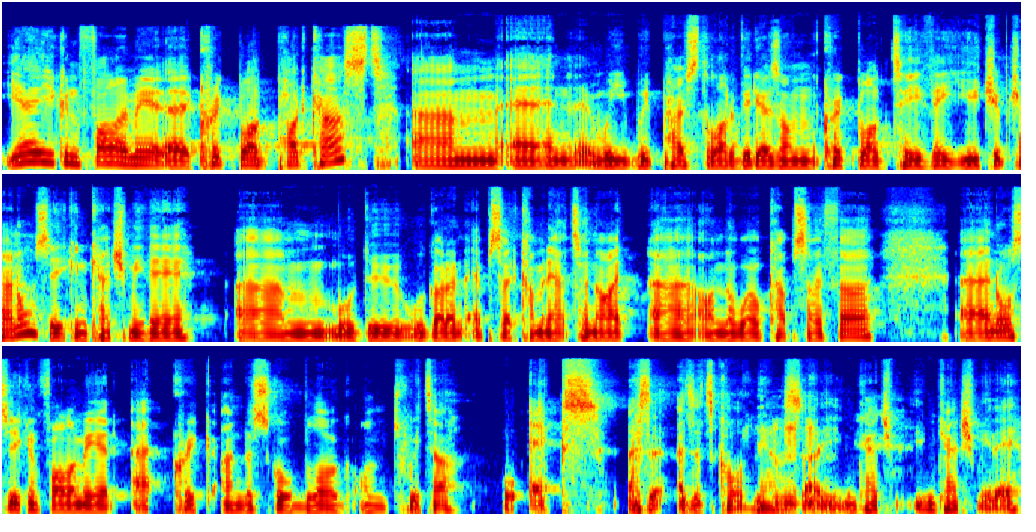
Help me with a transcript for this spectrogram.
Yeah, you can follow me at uh, Crickblog Podcast, um, and we we post a lot of videos on Crickblog TV YouTube channel, so you can catch me there. Um, we'll do. We've got an episode coming out tonight uh, on the World Cup so far, uh, and also you can follow me at at crick underscore blog on Twitter or X as it, as it's called now. so you can catch you can catch me there.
